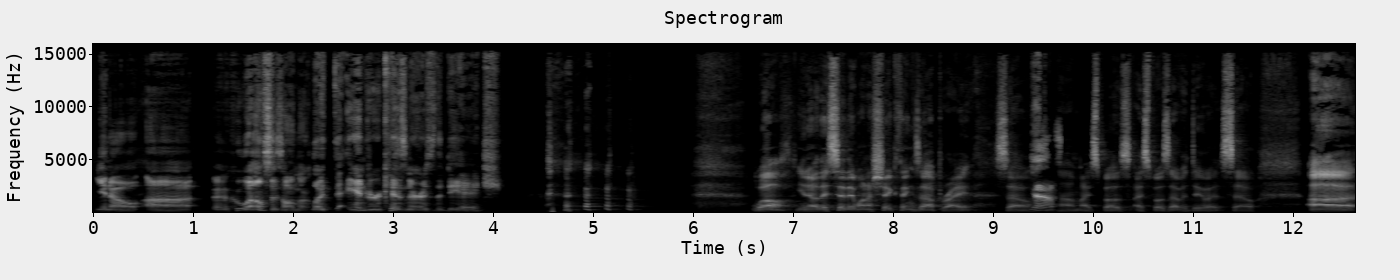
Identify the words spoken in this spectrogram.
you know uh, who else is on there? Like Andrew Knizner is the DH. well, you know, they say they want to shake things up, right? So yes. um, I suppose I suppose that would do it. So uh,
